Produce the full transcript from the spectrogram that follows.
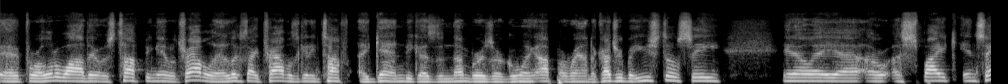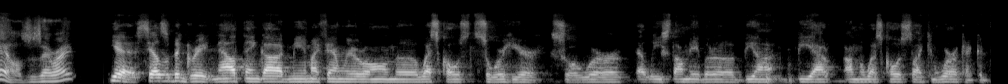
uh, for a little while there it was tough being able to travel. And It looks like travel is getting tough again because the numbers are going up around the country. But you still see, you know, a uh, a, a spike in sales. Is that right? Yeah, sales have been great. Now, thank God, me and my family are all on the West Coast, so we're here. So we're at least I'm able to be on be out on the West Coast, so I can work. I could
